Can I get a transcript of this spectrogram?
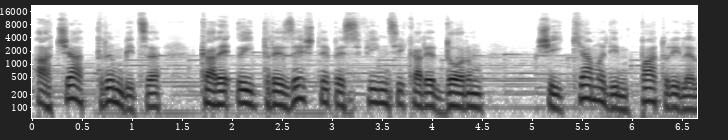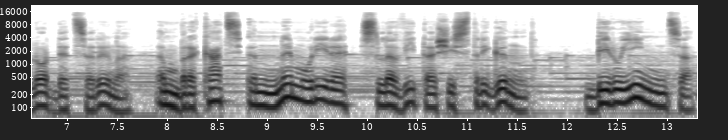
Acea trâmbiță care îi trezește pe sfinții care dorm și îi cheamă din paturile lor de țărână, îmbrăcați în nemurire slăvită și strigând, biruință,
